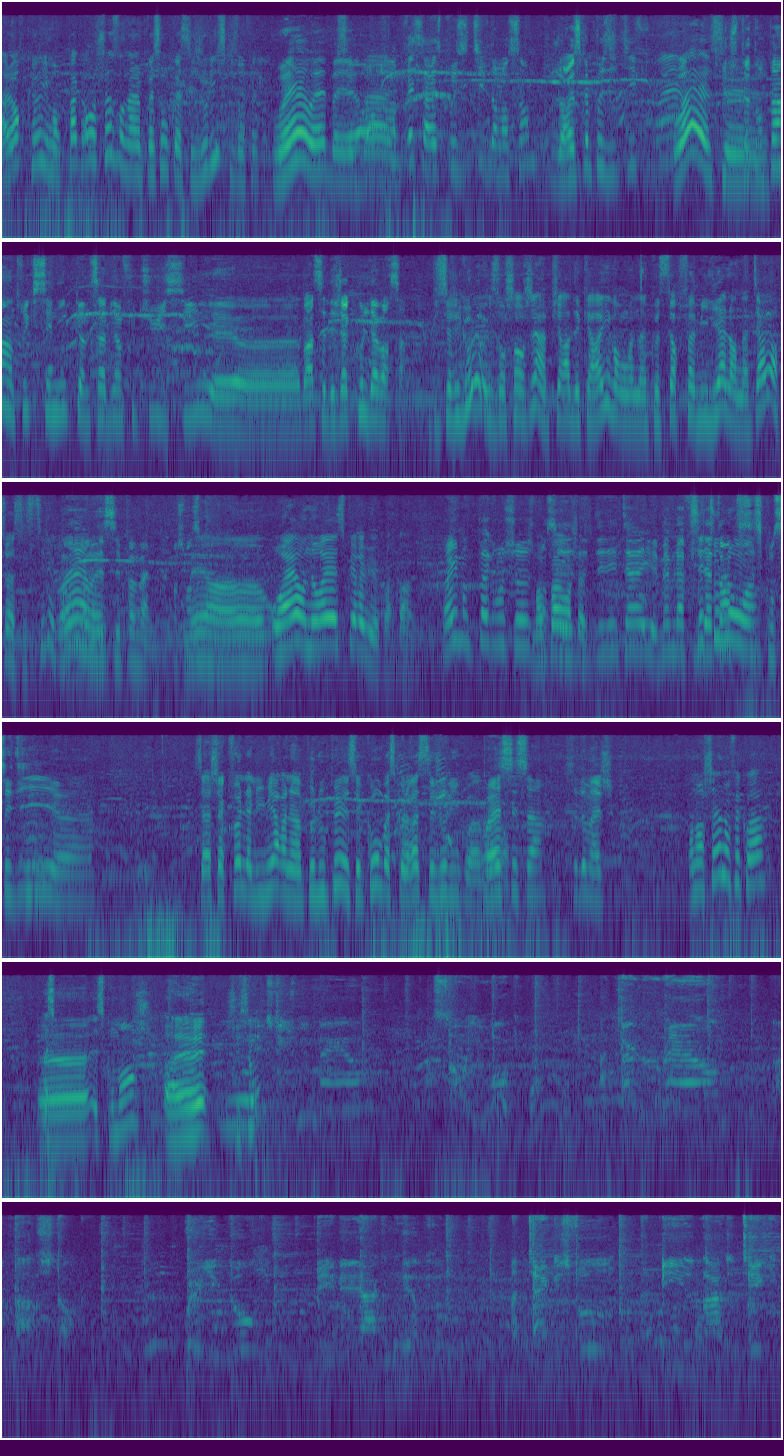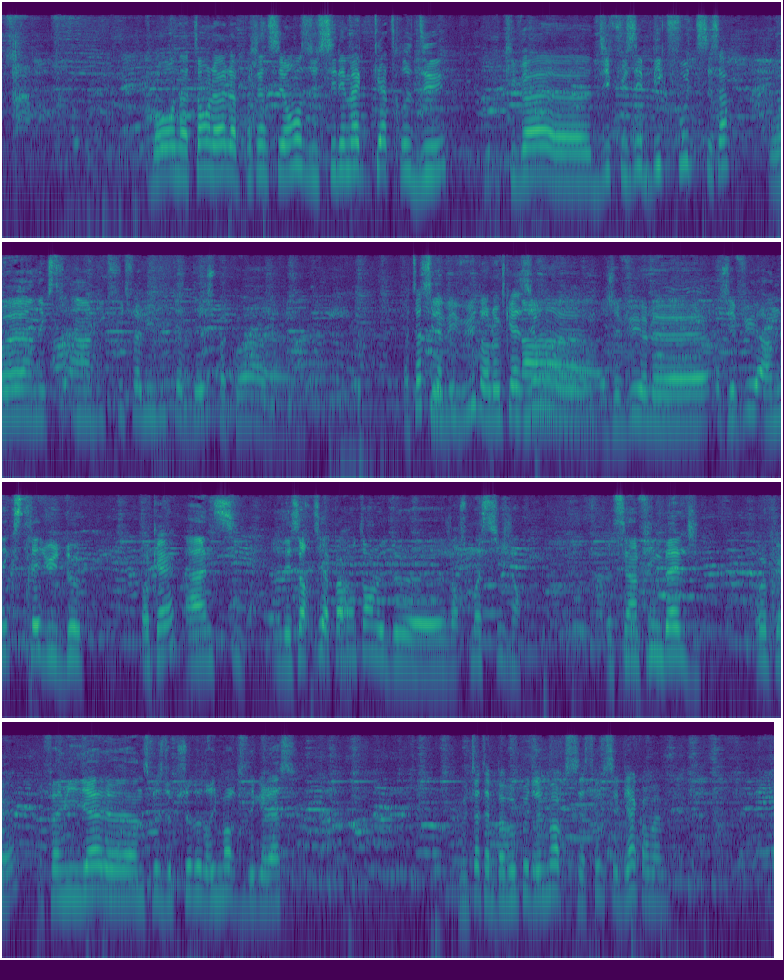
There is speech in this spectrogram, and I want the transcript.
Alors qu'il manque pas grand chose, on a l'impression que c'est joli ce qu'ils ont fait. Ouais, ouais, bah, C'est pas- après, ça reste positif dans l'ensemble. Je resterai positif. Ouais. Ouais, Tu c'est. t'attends pas à un truc scénique comme ça, bien foutu ici. Et euh, bah, c'est déjà cool d'avoir ça. Puis c'est rigolo, ils ont changé un Pirate des Caraïbes en un coaster familial en intérieur, tu vois, c'est stylé quoi. Ouais, ouais, c'est pas mal. Franchement, Mais c'est pas mal. euh, ouais, on aurait espéré mieux quoi quand même. Ouais, il manque pas grand chose. manque pas grand-chose. Des, des détails, même la file C'est tout d'attente, long, hein. c'est ce qu'on s'est dit. Mm. euh, C'est à chaque fois la lumière elle est un peu loupée et c'est con parce que le reste c'est joli quoi. Ouais, c'est ça. C'est dommage. On enchaîne, on fait quoi Euh, Est-ce qu'on mange? Ouais, je suis chaud. Excuse me, ma'am. I saw you walking. I turned around. I'm not a stalker. Where you going? Maybe I can help you. My tank is full. I'd be obliged to take you 'cause I'm a Bon, on attend là la prochaine séance du cinéma 4D qui va euh, diffuser Bigfoot, c'est ça? Ouais, un, extra... un Bigfoot Family 4D, je sais pas quoi. euh. Bah, Toi, tu l'avais vu dans l'occasion. Non, euh, J'ai vu, le... vu un extrait du 2 Ok. à Annecy. Il est sorti il y a pas longtemps le 2, euh, genre ce mois-ci, genre. C'est un film belge, Ok. familial, euh, un espèce de pseudo DreamWorks dégueulasse. Mais toi, t'aimes pas beaucoup DreamWorks, ça se trouve, c'est bien quand même.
